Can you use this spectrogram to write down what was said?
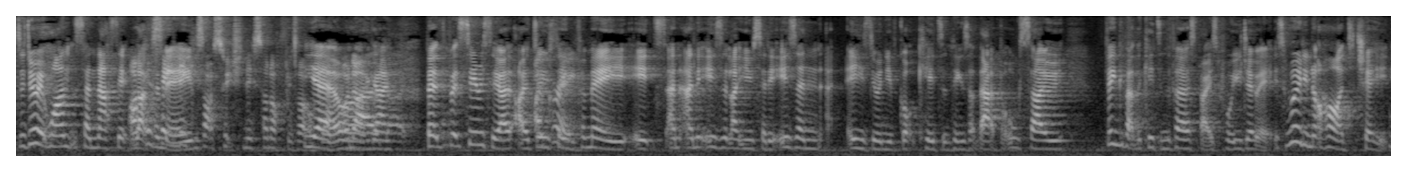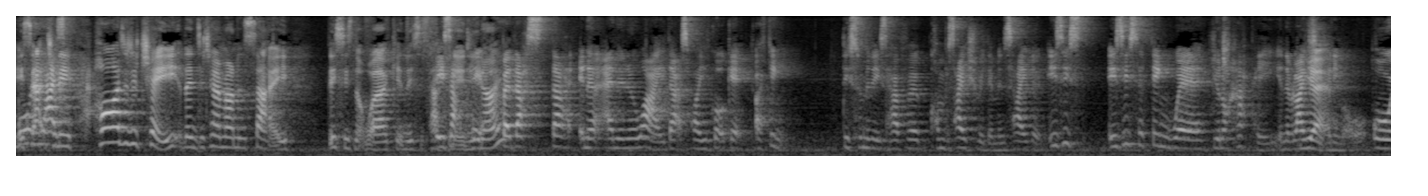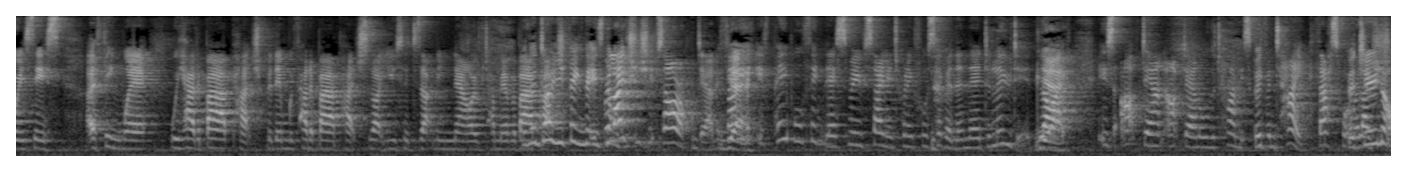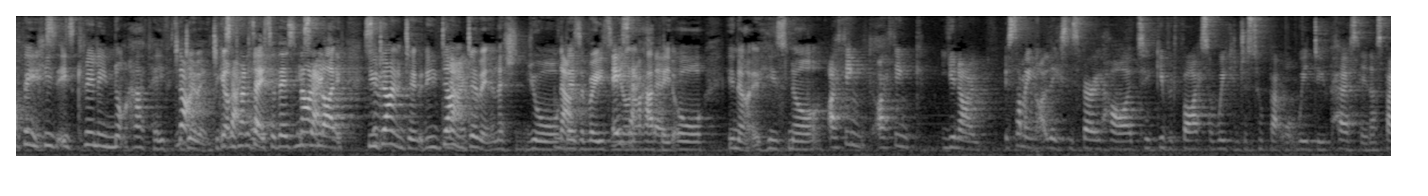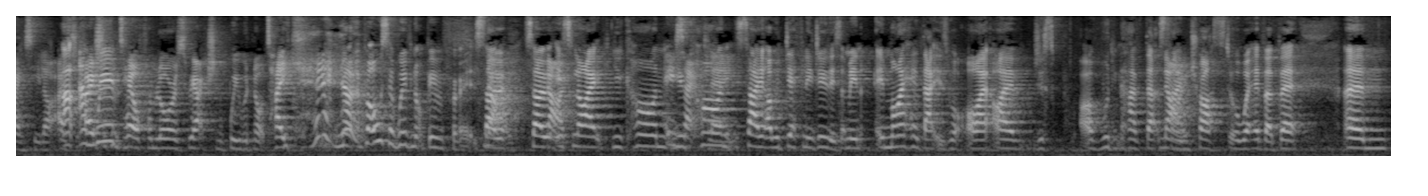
To do it once and that's it. I like can for see me, Nick is like switching this on off. He's like, oh, yeah, oh, all no, right, no. But but seriously, I, I do I think for me it's and, and it isn't like you said, it isn't easy when you've got kids and things like that. But also think about the kids in the first place before you do it. It's really not hard to cheat. Well, it's actually harder to cheat than to turn around and say this is not working, this is happening. Exactly. You know, But that's that, in a, and in a way, that's why you've got to get. I think this woman needs to have a conversation with him and say, look, is this is this a thing where you're not happy in the relationship Yeah. anymore, or is this a thing where we had a bad patch, but then we've had a bad patch? So like you said, does that mean now every time we have a bad patch? don't you think that it's not- relationships are up and down? If, Yeah. they, if people think they're smooth sailing twenty four seven, then they're deluded. Yeah. Like it's up down up down all the time. It's give and take. That's what. But do you not think he's, he's clearly not happy to No, do it? Do you get what I'm trying to say? So there's no exactly. like you So- don't do it. You don't No. do it unless you're No, there's a reason you're not happy, or you know he's not. I think I think you know something like this is very hard to give advice, and we can just talk about what we do personally. And that's basically like as, and as you can tell from Laura's reaction, we would not take it. No, but also we've not been for it, so No, so no. it's like you can't Exactly. you can't say I would definitely do this. I mean, in my head, that is what I I just I wouldn't have that No. same trust or whatever. But um,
